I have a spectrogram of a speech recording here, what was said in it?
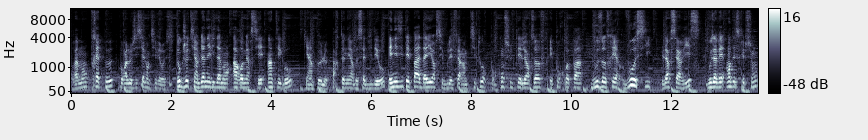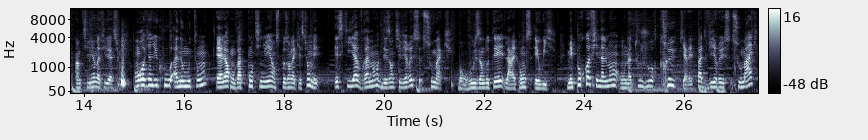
vraiment très peu pour un logiciel antivirus. Donc je tiens bien évidemment à remercier Intego, qui est un peu le partenaire de cette vidéo. Et n'hésitez pas d'ailleurs si vous voulez faire un petit tour pour consulter leurs offres et pourquoi pas vous offrir vous aussi leurs services, vous avez en description un petit lien d'affiliation. On revient du coup à nos moutons, et alors on va continuer en se posant la question, mais est-ce qu'il y a vraiment des antivirus sous Mac Bon, vous vous en doutez, la réponse est oui. Mais pourquoi finalement on a toujours cru qu'il n'y avait pas de virus sous Mac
